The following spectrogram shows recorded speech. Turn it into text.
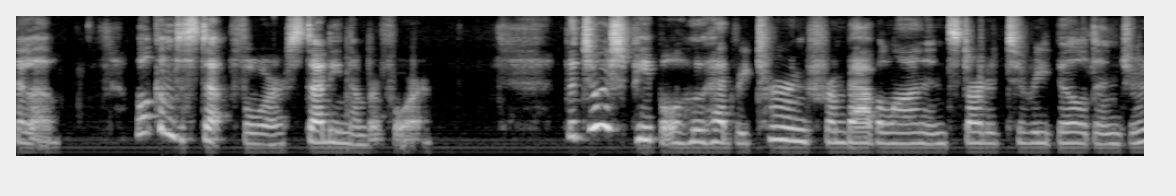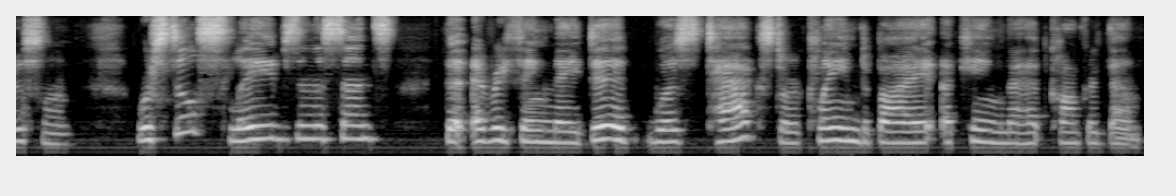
Hello. Welcome to step four, study number four. The Jewish people who had returned from Babylon and started to rebuild in Jerusalem were still slaves in the sense that everything they did was taxed or claimed by a king that had conquered them.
